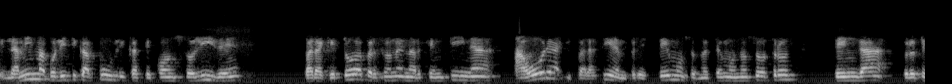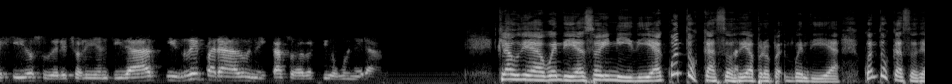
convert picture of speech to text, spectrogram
la misma política pública se consolide para que toda persona en Argentina, ahora y para siempre, estemos o no estemos nosotros, tenga protegido su derecho a la identidad y reparado en el caso de haber sido vulnerado. Claudia, buen día, soy Nidia. ¿Cuántos casos de buen día? ¿Cuántos casos de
